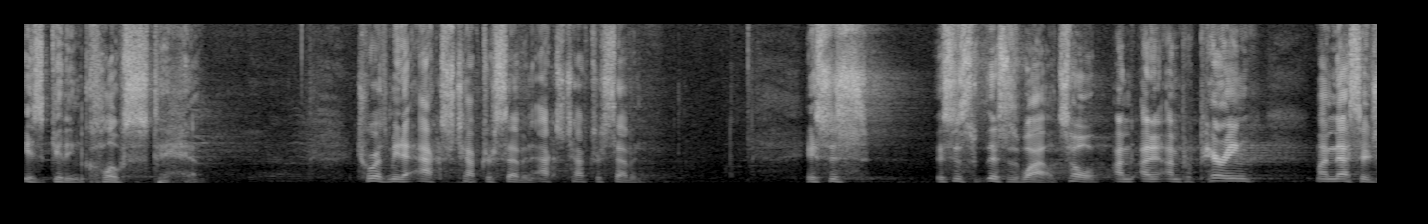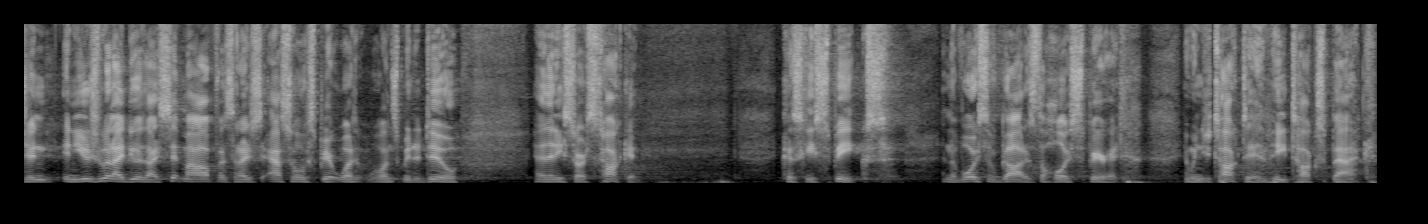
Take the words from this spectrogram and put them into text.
is getting close to Him. Turn with me to Acts chapter 7. Acts chapter 7. It is this is, this is wild. So I'm, I, am i am preparing my message, and, and usually what I do is I sit in my office and I just ask the Holy Spirit what wants me to do, and then He starts talking because He speaks. And the voice of God is the Holy Spirit. And when you talk to Him, He talks back.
